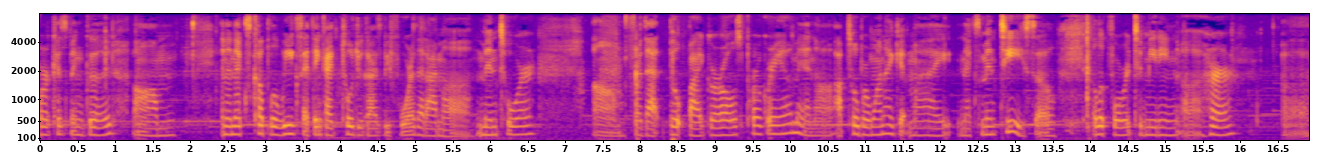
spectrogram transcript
Work has been good. Um in the next couple of weeks, I think I told you guys before that I'm a mentor um, for that Built by Girls program. And uh, October 1, I get my next mentee. So I look forward to meeting uh, her uh,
